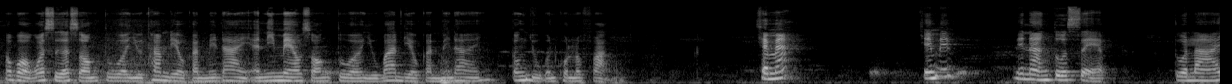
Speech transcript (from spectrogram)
เขาบอกว่าเสือสองตัวอยู่ถ้ำเดียวกันไม่ได้ อันนี้แมวสองตัวอยู่บ้านเดียวกันไม่ได้ ต้องอยู่กันคนละฝั่ง ใช่ไหมใช่ไหมแม่นางตัวแสบ ตัวร้าย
